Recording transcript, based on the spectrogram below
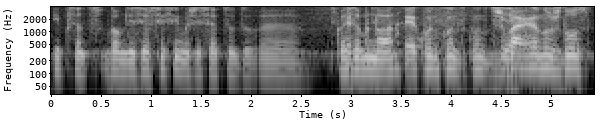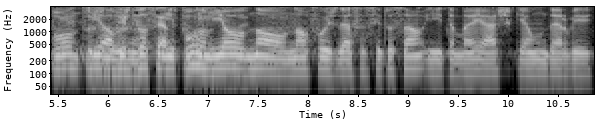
E, portanto, vão-me dizer, sim, sim, mas isso é tudo uh, coisa menor. É, é quando, quando, quando desbarra é, nos 12 pontos, e, nos 17 e, pontos. E eu não, não fujo dessa situação e também acho que é um derby,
